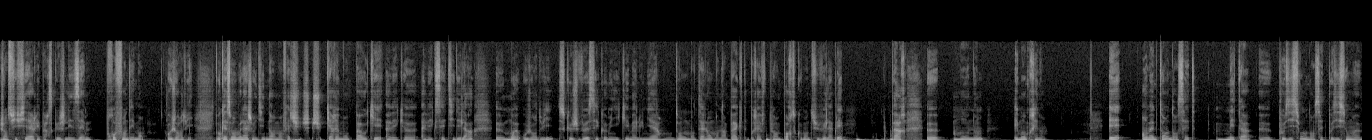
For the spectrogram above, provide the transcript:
j'en suis fière et parce que je les aime profondément aujourd'hui. Donc à ce moment-là, je me dis non, mais en fait, je, je, suis carrément pas ok avec euh, avec cette idée-là. Euh, moi aujourd'hui, ce que je veux, c'est communiquer ma lumière, mon don, mon talent, mon impact, bref, peu importe comment tu veux l'appeler, par euh, mon nom et mon prénom. Et en même temps, dans cette méta-position, dans cette position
